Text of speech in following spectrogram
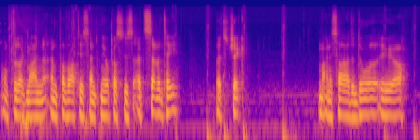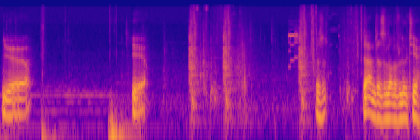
I don't feel like mine and Parvatis and Nyoka's is at 70. Let's check. Mine is higher than door area. Yeah. Yeah. There's, damn, there's a lot of loot here.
